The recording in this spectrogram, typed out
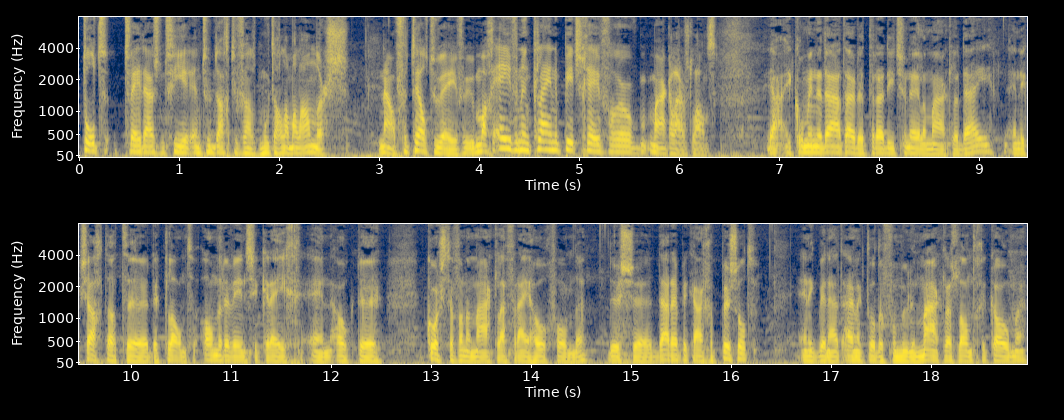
Tot 2004 en toen dacht u van het moet allemaal anders. Nou, vertelt u even. U mag even een kleine pitch geven voor Makelaarsland. Ja, ik kom inderdaad uit de traditionele makelaardij. En ik zag dat uh, de klant andere wensen kreeg... en ook de kosten van de makelaar vrij hoog vonden. Dus uh, daar heb ik aan gepuzzeld. En ik ben uiteindelijk tot de formule Makelaarsland gekomen...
